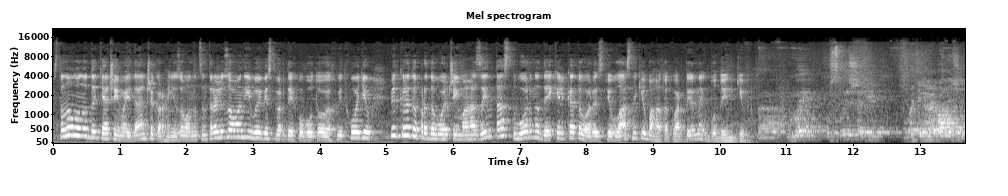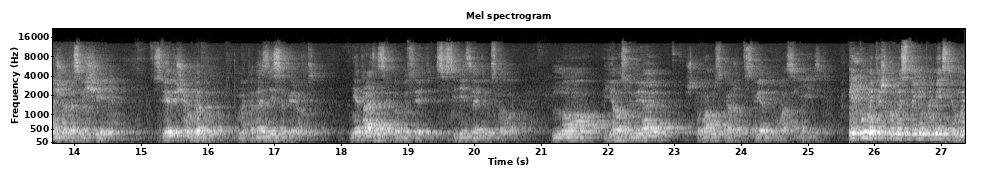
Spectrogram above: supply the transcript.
встановлено дитячий майданчик, організовано централізований вивіз твердих побутових відходів, відкрито продовольчий магазин та створено декілька товариств власників багатоквартирних будинків. Соберемся, нет разницы, кто будет сидеть, за этим столом. Но я вас уверяю, что вам скажут, свет у вас есть. Не думайте, что мы стоим на месте, мы,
